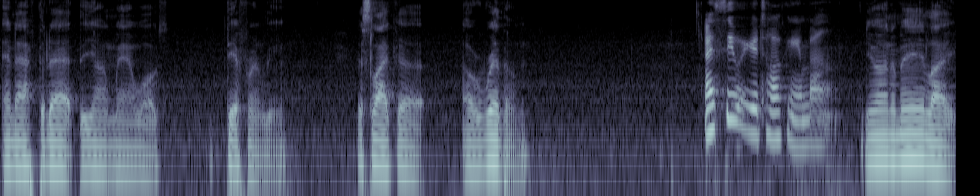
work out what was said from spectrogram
and after that, the young man walks differently. It's like a a rhythm. I see what you're talking about. You know what I mean? Like,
